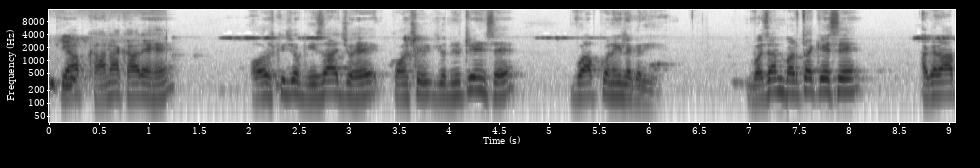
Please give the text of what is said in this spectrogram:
कि आप खाना खा रहे हैं और उसकी जो ग़िज़ा जो है कौन सी जो न्यूट्रिएंट्स है वो आपको नहीं लग रही है। वज़न बढ़ता कैसे? अगर आप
